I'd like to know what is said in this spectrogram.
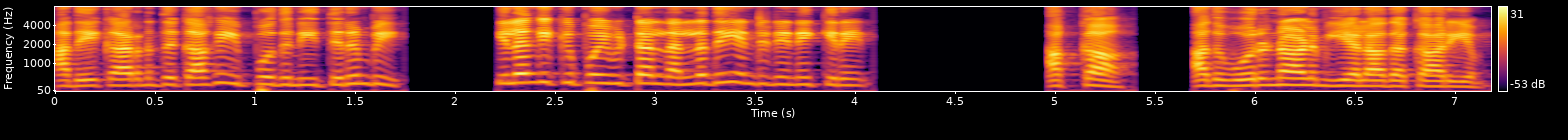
அதே காரணத்துக்காக இப்போது நீ திரும்பி இலங்கைக்கு போய்விட்டால் நல்லது என்று நினைக்கிறேன். அக்கா அது ஒரு நாளும் இயலாத காரியம்.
